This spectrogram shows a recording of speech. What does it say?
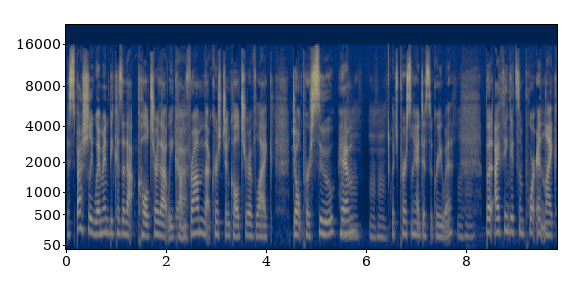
especially women, because of that culture that we come from, that Christian culture of like, don't pursue him, mm-hmm. Mm-hmm. which personally I disagree with. But I think it's important, like,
